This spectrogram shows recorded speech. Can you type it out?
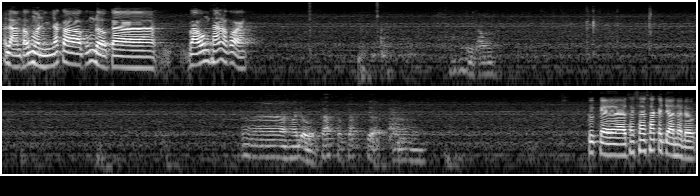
Làm tổng mình chắc cũng được ba bốn tháng rồi các bạn. À, hỏi đường cắt sao cắt chưa? À, cứ kê sát sát sát cái trên này được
